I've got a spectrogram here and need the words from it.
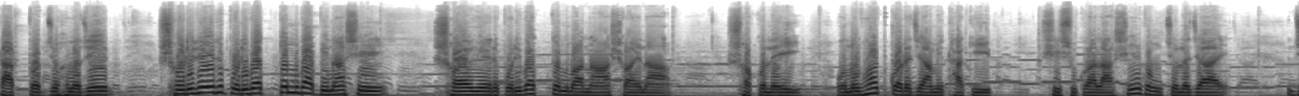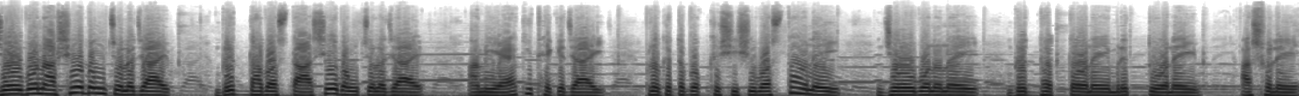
তাৎপর্য হলো যে, শরীরের পরিবর্তন বা বিনাশে স্বয়ংয়ের পরিবর্তন বা নাশ হয় না। সকলেই অনুভব করে যে আমি থাকি। শিশুকাল আসে এবং চলে যায়। যৌবন আসে এবং চলে যায়। বৃদ্ধাবস্থা আসে এবং চলে যায়। আমি একই থেকে যাই। প্রকৃতপক্ষে শিশুবস্থাও নেই, যৌবনও নেই, বৃদ্ধত্বও নেই, মৃত্যুও নেই। আসলে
